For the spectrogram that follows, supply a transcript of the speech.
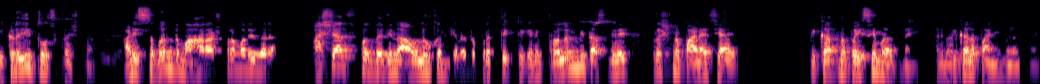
इकडेही तोच प्रश्न. आणि सबंध महाराष्ट्रामध्ये जर अशाच पद्धतीनं अवलोकन केलं तर प्रत्येक ठिकाणी प्रलंबित असलेले प्रश्न पाण्याचे आहेत. पिकातनं पैसे मिळत नाही आणि पिकाला पाणी मिळत नाही.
